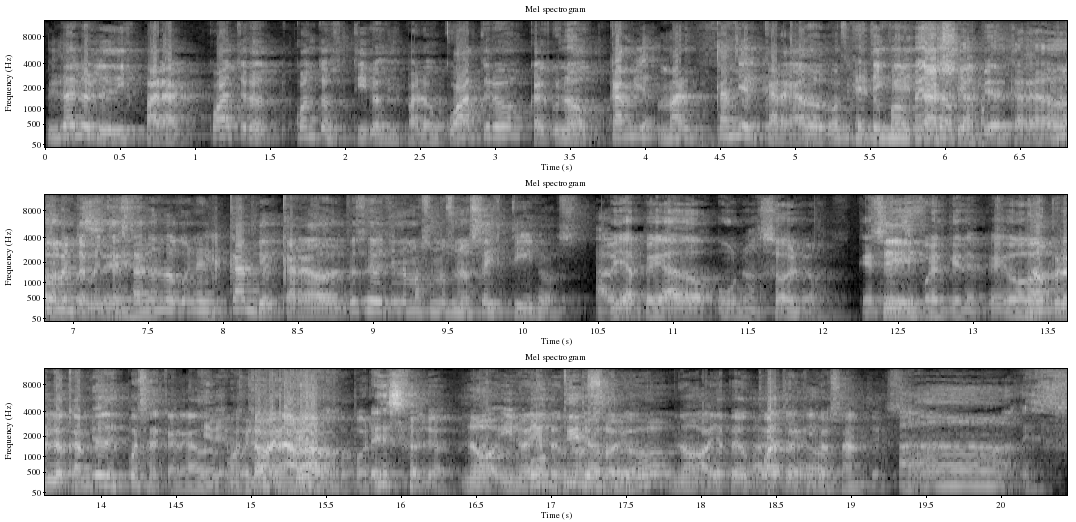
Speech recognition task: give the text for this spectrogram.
Lalo le dispara cuatro. ¿Cuántos tiros disparó? ¿Cuatro? Calculo, cambia, mar- cambia el cargador. Vos En un momento detalle. cambió el cargador, En un momento, mientras está hablando con él, cambia el cargador. Entonces debe tener más o menos unos seis tiros. Había pegado uno solo, que Sí. fue el que le pegó. No, pero lo cambió después al cargador, como estaban cambió, abajo. Por eso lo. No, y no había pegado uno solo. pegó. No, había pegado Había cuatro tiros antes. Ah, es.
